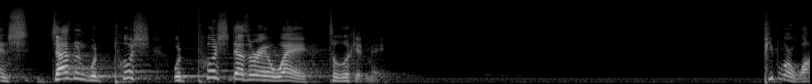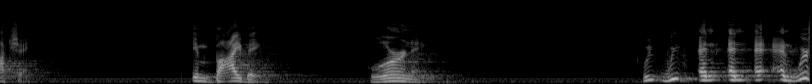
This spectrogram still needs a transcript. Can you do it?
and she, Jasmine would push, would push Desiree away to look at me. People are watching, imbibing, learning. We, we've, and, and, and, we're,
